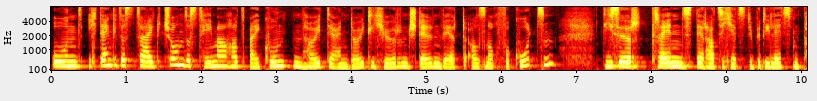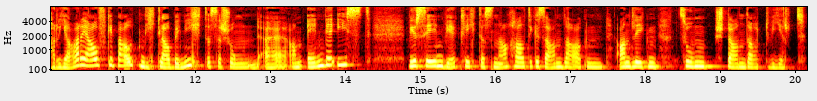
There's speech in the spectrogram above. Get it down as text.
Und ich denke, das zeigt schon, das Thema hat bei Kunden heute einen deutlich höheren Stellenwert als noch vor kurzem. Dieser Trend, der hat sich jetzt über die letzten paar Jahre aufgebaut und ich glaube nicht, dass er schon äh, am Ende ist. Wir sehen wirklich, dass nachhaltiges Anlagen, Anlegen zum Standard wird.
